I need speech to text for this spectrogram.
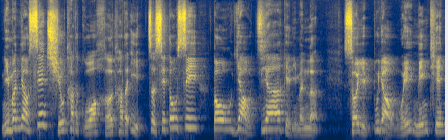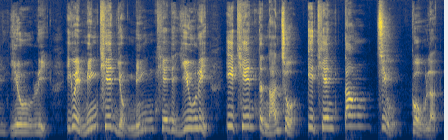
你们要先求他的国和他的义，这些东西都要加给你们了。所以不要为明天忧虑，因为明天有明天的忧虑，一天的难处一天当就够了。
